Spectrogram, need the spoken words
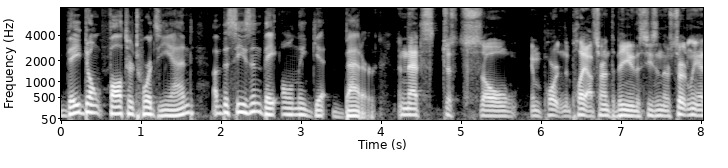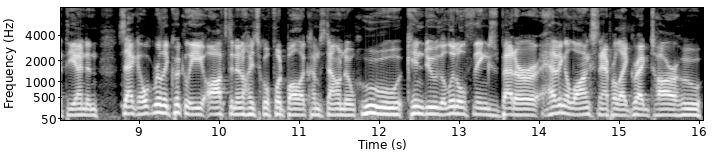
they don't falter towards the end of the season. They only get better. And that's just so important. The playoffs aren't at the beginning of the season; they're certainly at the end. And Zach, really quickly, often in high school football, it comes down to who can do the little things better. Having a long snapper like Greg Tarr, who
